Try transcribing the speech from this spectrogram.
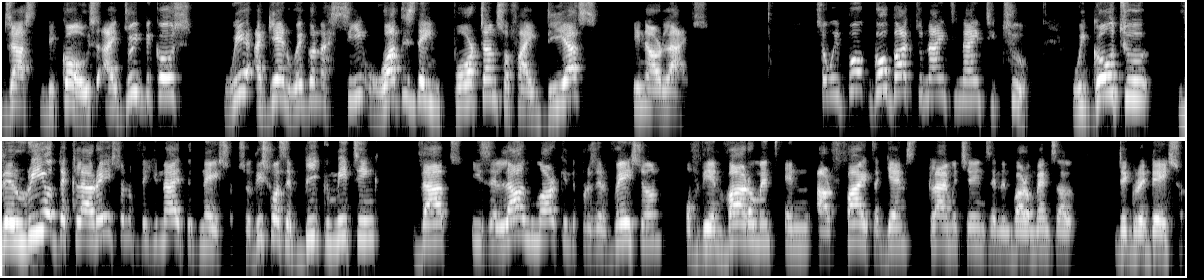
just because. I do it because we, again, we're going to see what is the importance of ideas in our lives. So we go back to 1992. We go to the Rio Declaration of the United Nations. So this was a big meeting that is a landmark in the preservation of the environment and our fight against climate change and environmental degradation.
